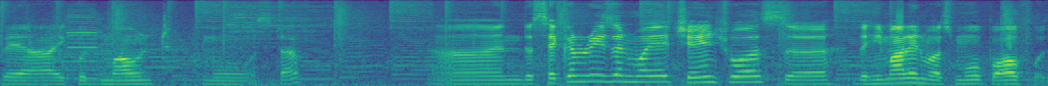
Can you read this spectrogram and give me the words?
where I could mount more stuff. And the second reason why I changed was uh, the Himalayan was more powerful.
